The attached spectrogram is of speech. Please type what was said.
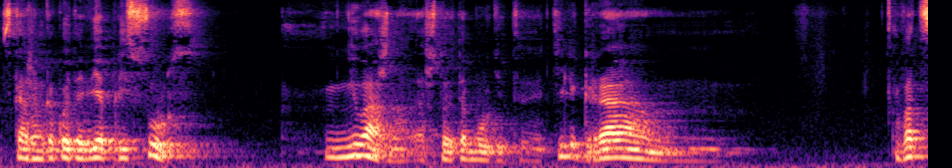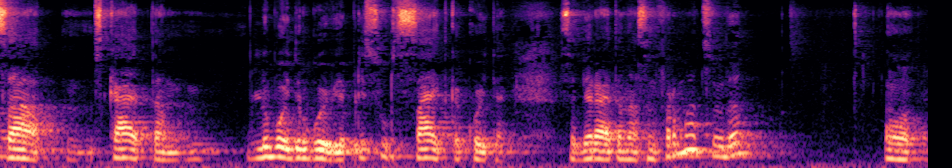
скажем, какой-то веб-ресурс, неважно, что это будет, Telegram, WhatsApp, Skype, там, любой другой веб-ресурс, сайт какой-то собирает о нас информацию, да, вот,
